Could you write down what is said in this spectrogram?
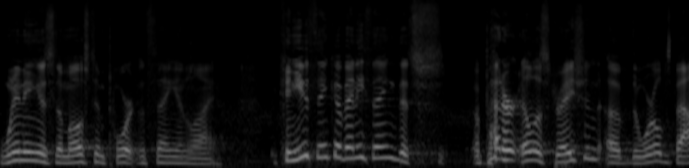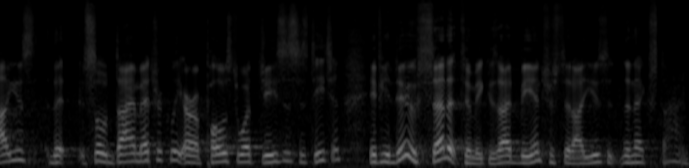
Winning is the most important thing in life. Can you think of anything that's a better illustration of the world's values that so diametrically are opposed to what Jesus is teaching? If you do, send it to me because I'd be interested. I'll use it the next time.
